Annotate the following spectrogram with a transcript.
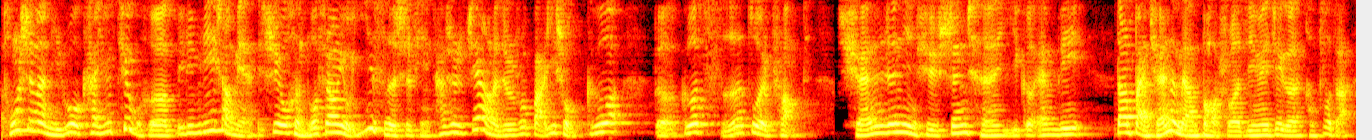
同时呢，你如果看 YouTube 和哔哩哔哩上面是有很多非常有意思的视频，它是这样的，就是说把一首歌的歌词作为 prompt 全扔进去生成一个 MV。当然版权怎么样不好说，因为这个很复杂。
